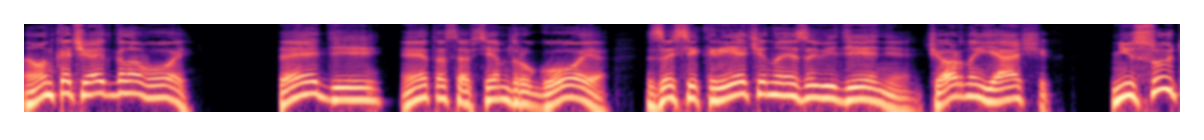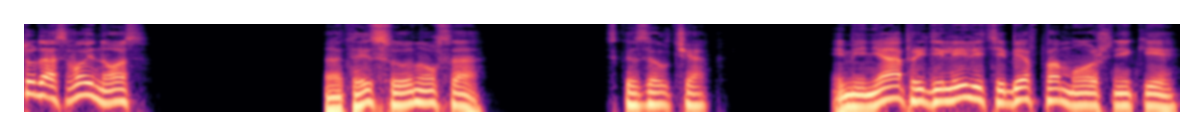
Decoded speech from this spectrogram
А он качает головой. «Тедди, это совсем другое, засекреченное заведение, черный ящик. Не суй туда свой нос». «А ты сунулся», — сказал Чак. «И меня определили тебе в помощники».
